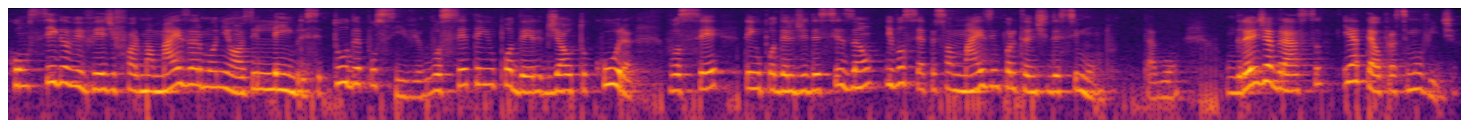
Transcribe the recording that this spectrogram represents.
consiga viver de forma mais harmoniosa. E lembre-se, tudo é possível. Você tem o poder de autocura, você tem o poder de decisão e você é a pessoa mais importante desse mundo, tá bom? Um grande abraço e até o próximo vídeo.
